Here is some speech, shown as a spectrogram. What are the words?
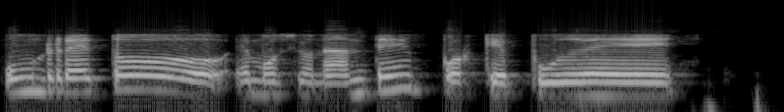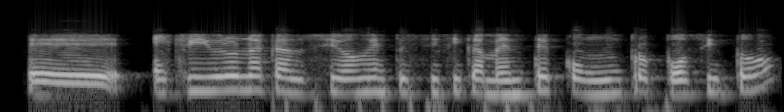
un reto emocionante porque pude eh, escribir una canción específicamente con un propósito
